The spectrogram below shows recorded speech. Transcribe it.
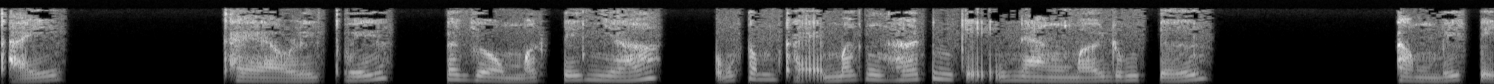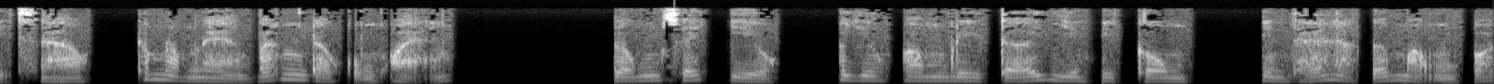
thấy. Theo lý thuyết, cho dù mất trí nhớ, cũng không thể mất hết kỹ năng mới đúng chứ. Không biết vì sao, trong lòng nàng bắt đầu cũng hoảng. Đúng xế chiều, có Dương Phong đi tới Diên Hy Cung, nhìn thấy là cớ mộng có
